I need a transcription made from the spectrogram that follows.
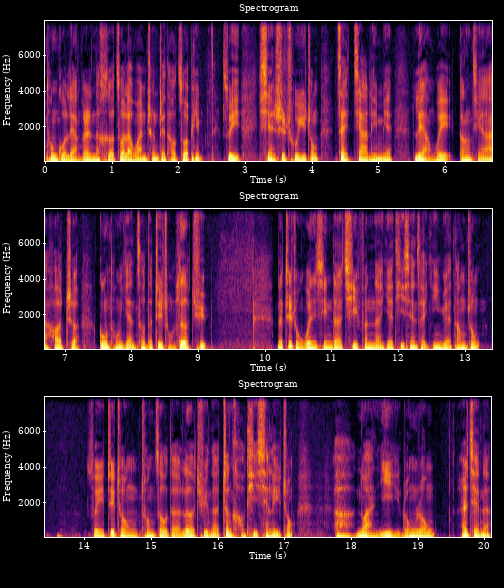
通过两个人的合作来完成这套作品，所以显示出一种在家里面两位钢琴爱好者共同演奏的这种乐趣。那这种温馨的气氛呢，也体现在音乐当中。所以这种重奏的乐趣呢，正好体现了一种，啊暖意融融，而且呢，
